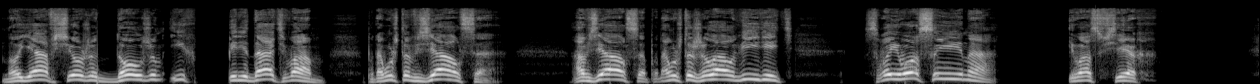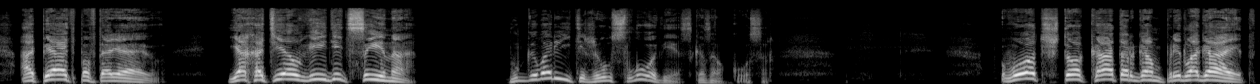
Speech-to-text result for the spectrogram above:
но я все же должен их передать вам, потому что взялся, а взялся, потому что желал видеть своего сына и вас всех. Опять повторяю, я хотел видеть сына. — Ну, говорите же условия, — сказал Косар. — Вот что каторгам предлагает.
